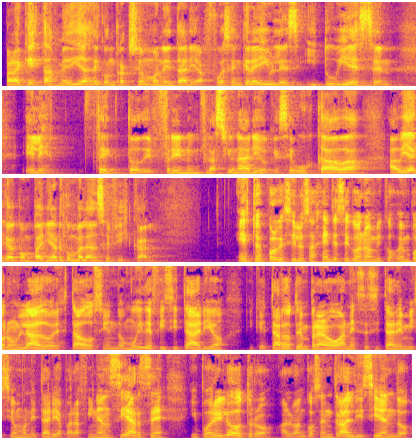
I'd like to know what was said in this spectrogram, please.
Para que estas medidas de contracción monetaria fuesen creíbles y tuviesen el efecto de freno inflacionario que se buscaba, había que acompañar con balance fiscal. Esto es porque si los agentes económicos ven por un lado el Estado siendo muy deficitario y que tarde o temprano va a necesitar emisión monetaria para financiarse, y por el otro al Banco Central diciendo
